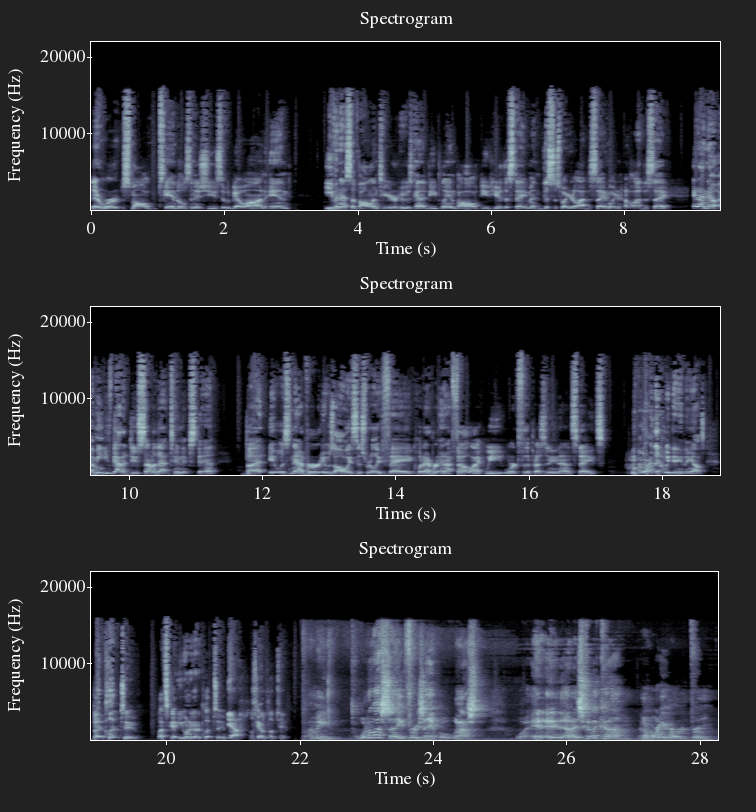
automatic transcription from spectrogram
there were small scandals and issues that would go on. And even as a volunteer who was kind of deeply involved, you'd hear the statement, this is what you're allowed to say and what you're not allowed to say. And I know, I mean, you've got to do some of that to an extent, but it was never, it was always this really vague, whatever. And I felt like we worked for the President of the United States more than we did anything else. But clip two, let's go. You want to go to clip two? Yeah, let's Okay. go to clip two. I mean, what do I say? For example, when I, s- and, and, and it's going to come, and I've already heard from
